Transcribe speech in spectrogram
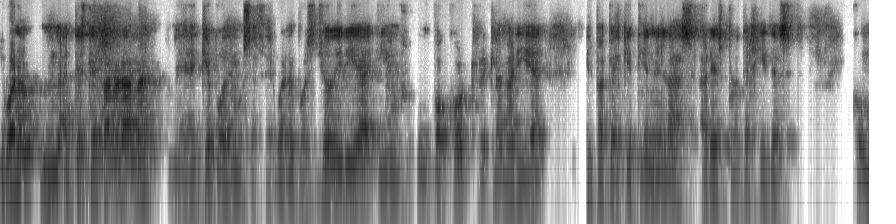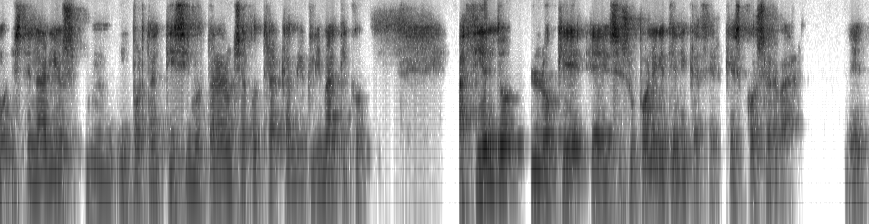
Y bueno, mm, ante este panorama, eh, ¿qué podemos hacer? Bueno, pues yo diría y un poco reclamaría el papel que tienen las áreas protegidas como escenarios mm, importantísimos para la lucha contra el cambio climático, haciendo lo que eh, se supone que tienen que hacer, que es conservar. ¿Eh?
